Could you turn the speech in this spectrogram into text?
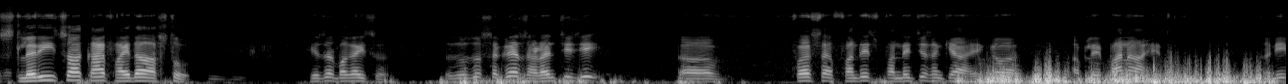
स्लरीचा काय फायदा असतो. हे जर बघायचं तर जवळजवळ सगळ्या झाडांची जी फळ फांदे फांद्यांची संख्या आहे किंवा आपले पानं आहेत आणि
